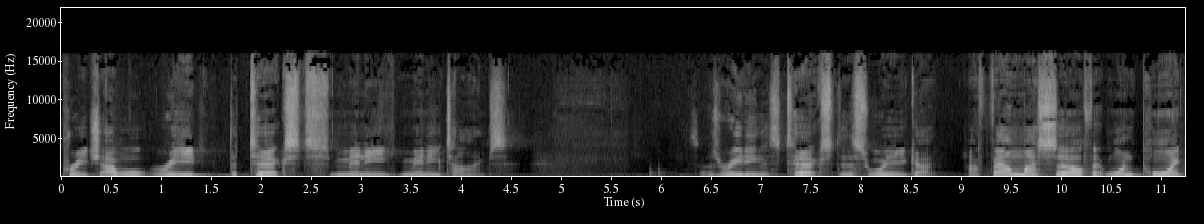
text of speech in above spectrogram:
preach, I will read the text many, many times. So I was reading this text this week. I, I found myself at one point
